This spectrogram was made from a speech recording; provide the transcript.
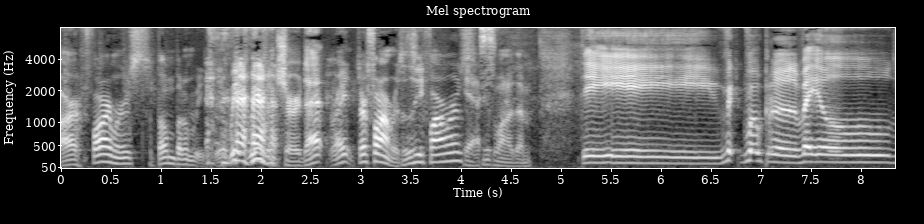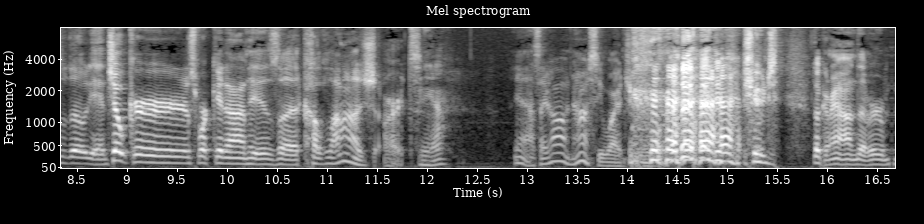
are farmers. Bum, bum, we, we, we've insured that, right? They're farmers. Is he farmers? Yes. He's one of them. The Vic Voca Veil, oh, yeah, Joker's working on his uh, collage art. Yeah. Yeah, I was like, oh, now I see why. Jude, look around the room.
